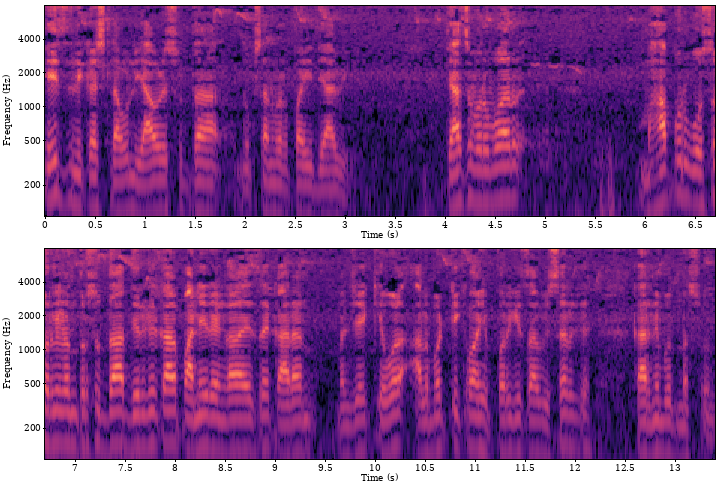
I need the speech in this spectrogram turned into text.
तेच निकष लावून यावेळी सुद्धा नुकसान भरपाई द्यावी. त्याचबरोबर महापूर ओसरल्यानंतर सुद्धा दीर्घकाळ पाणी रेंगाळायचं कारण म्हणजे केवळ आलमट्टी किंवा हिप्परगीचा विसर्ग कारणीभूत नसून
